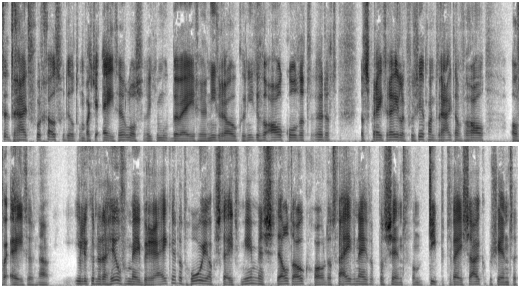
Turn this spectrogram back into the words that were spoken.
het, draait voor het grootste gedeelte om wat je eet. Hè? Los van dat je moet bewegen, niet roken, niet te veel alcohol. Dat, dat, dat spreekt redelijk voor zich, maar het draait dan vooral over eten. Nou, jullie kunnen daar heel veel mee bereiken. Dat hoor je ook steeds meer. Men stelt ook gewoon dat 95% van type 2 suikerpatiënten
